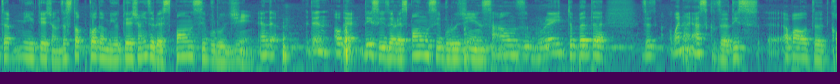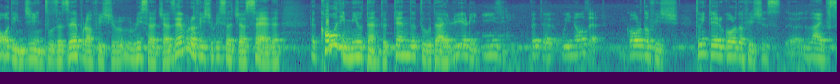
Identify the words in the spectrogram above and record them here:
the mutation, the stop codon mutation is a responsible gene. And then, okay, this is a responsible gene, sounds great, but uh, the, when I asked the, this uh, about the chordin gene to the zebrafish researcher, zebrafish researcher said a chordin mutant tend to die really easily, but uh, we know that goldfish, twin-tailed goldfish uh, lives,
